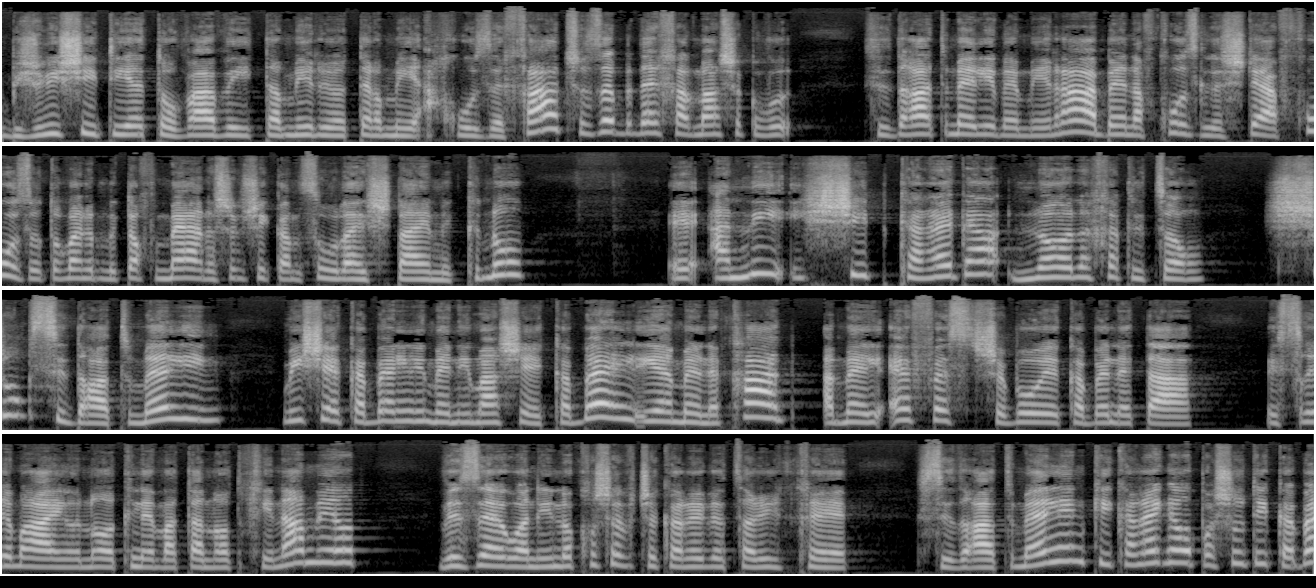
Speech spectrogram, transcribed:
בשביל שהיא תהיה טובה והיא תמיר יותר מאחוז אחד, שזה בדרך כלל מה שסדרת מיילים ממירה, בין אחוז לשתי אחוז, זאת אומרת, מתוך 100 אנשים שייכנסו, אולי שתיים יקנו. אה, אני אישית כרגע לא הולכת ליצור שום סדרת מיילים. מי שיקבל ממני מה שיקבל, יהיה מייל אחד, המייל אפס, שבו הוא יקבל את ה-20 רעיונות למתנות חינמיות, וזהו, אני לא חושבת שכרגע צריך uh, סדרת מיילים, כי כרגע הוא פשוט יקבל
